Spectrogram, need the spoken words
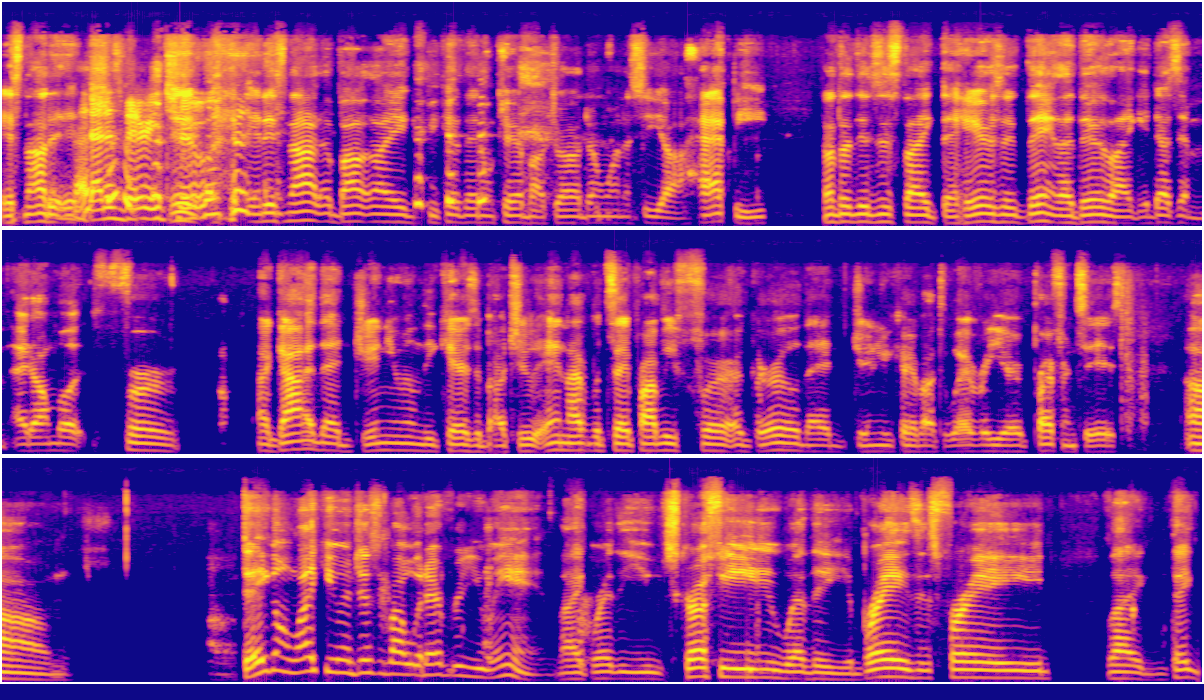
it's not a, that is very true. and, and it's not about like because they don't care about y'all, don't want to see y'all happy. Sometimes it's just like the hair's a thing. Like they're like it doesn't. It almost for a guy that genuinely cares about you, and I would say probably for a girl that genuinely care about you, whatever your preference is, um, they gonna like you in just about whatever you in. Like whether you scruffy, whether your braids is frayed, like they.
